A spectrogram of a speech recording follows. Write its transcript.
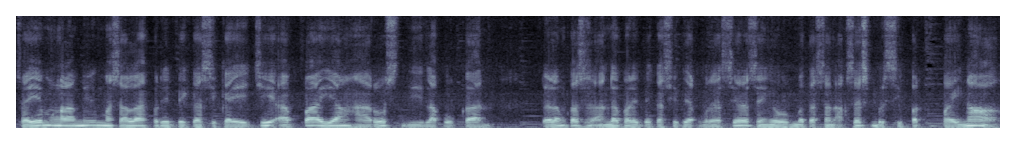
Saya mengalami masalah verifikasi KYC apa yang harus dilakukan? Dalam kasus Anda verifikasi tidak berhasil sehingga pembatasan akses bersifat final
